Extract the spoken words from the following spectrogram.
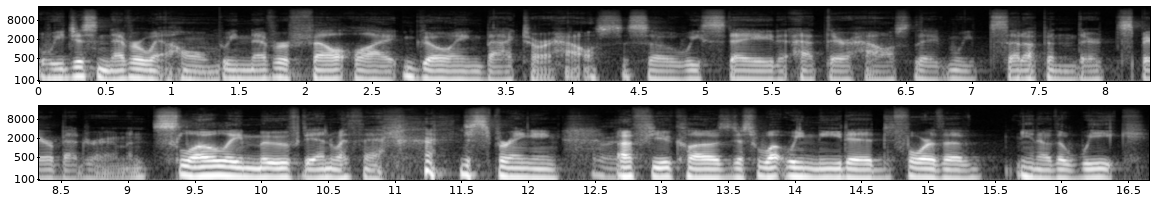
We just never went home. We never felt like going back to our house. So we stayed at their house. They we set up in their spare bedroom and slowly moved in with them, just bringing Right. a few clothes, just what we needed for the, you know, the week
